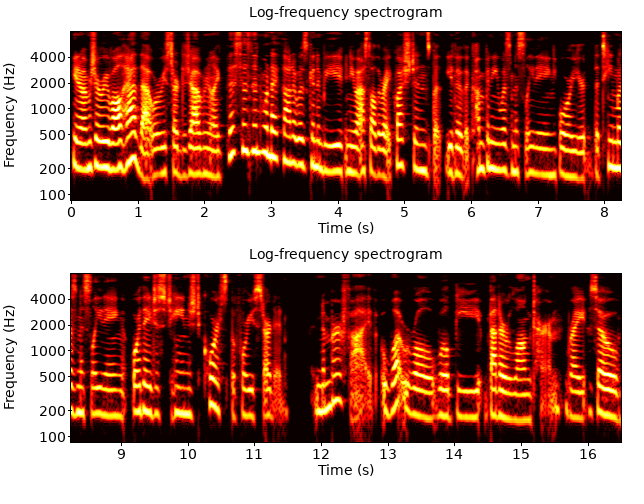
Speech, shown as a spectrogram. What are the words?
you know, I'm sure we've all had that where we start a job and you're like, this isn't what I thought it was going to be. And you ask all the right questions, but either the company was misleading or your, the team was misleading or they just changed course before you started. Number five, what role will be better long term, right? So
